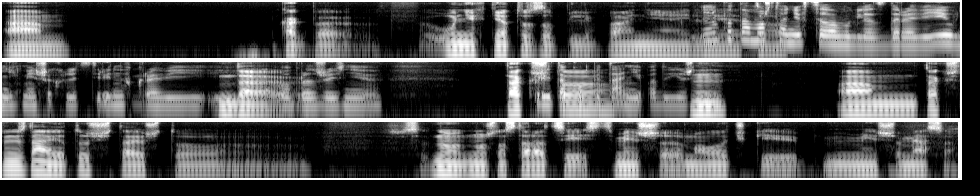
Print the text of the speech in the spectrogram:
ам, как бы у них нету заболевания или Ну, потому что этого. они в целом выглядят здоровее, у них меньше холестерина в крови, и Да. образ жизни Так при что... таком питании подвижный. Ам, так что не знаю, я тоже считаю, что ну, нужно стараться есть меньше молочки, меньше мяса.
